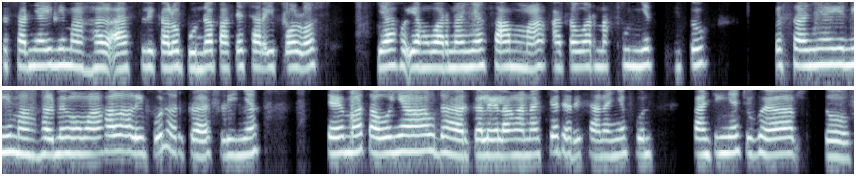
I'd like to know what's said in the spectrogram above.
kesannya ini mahal asli. Kalau bunda pakai syari polos ya yang warnanya sama atau warna kunyit itu kesannya ini mahal. Memang mahal kali pun harga aslinya. Saya mah taunya udah harga lelangan aja dari sananya pun kancingnya juga tuh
